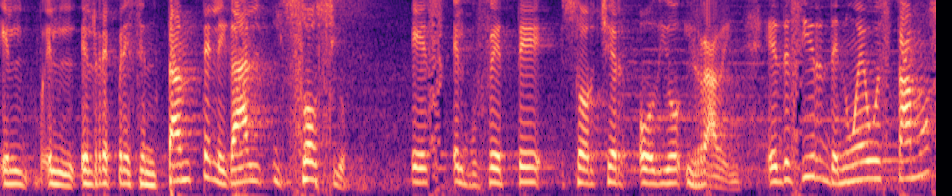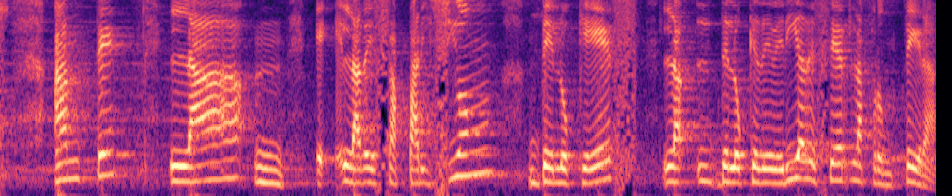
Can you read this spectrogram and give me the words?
el, representante legal y socio es el bufete Sorcher, Odio y Raven. Es decir, de nuevo estamos ante la, mm, la desaparición de lo que es de lo que debería de ser la frontera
